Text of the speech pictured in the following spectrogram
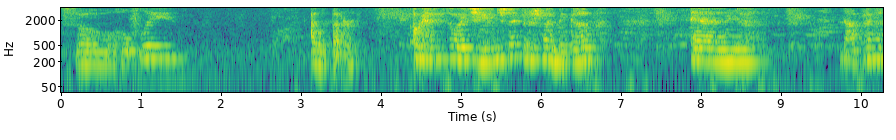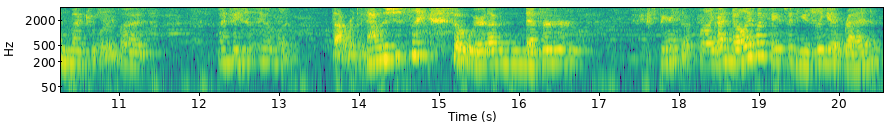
So hopefully I look better. Okay, so I changed, I finished my makeup. And now I'm putting on my jewelry, but my face doesn't even look that. That was just like so weird. I've never experienced that before. Like I know like my face would usually get red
